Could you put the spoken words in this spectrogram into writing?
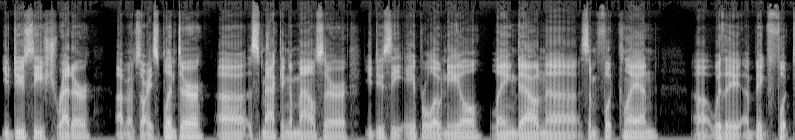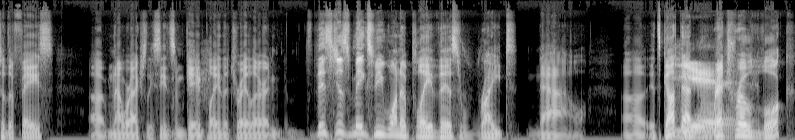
you do see Shredder. um, I'm sorry, Splinter uh, smacking a mouser. You do see April O'Neil laying down uh, some Foot Clan uh, with a, a big foot to the face. Uh, now we're actually seeing some gameplay in the trailer, and this just makes me want to play this right now. Uh, it's got that Yeah. retro look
